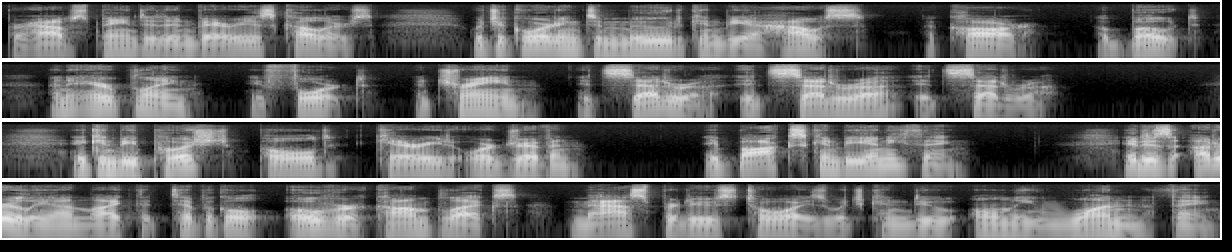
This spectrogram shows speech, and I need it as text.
perhaps painted in various colors, which according to mood can be a house, a car, a boat, an airplane, a fort, a train, etc., etc., etc. It can be pushed, pulled, carried, or driven, A box can be anything. It is utterly unlike the typical over complex, mass produced toys which can do only one thing.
